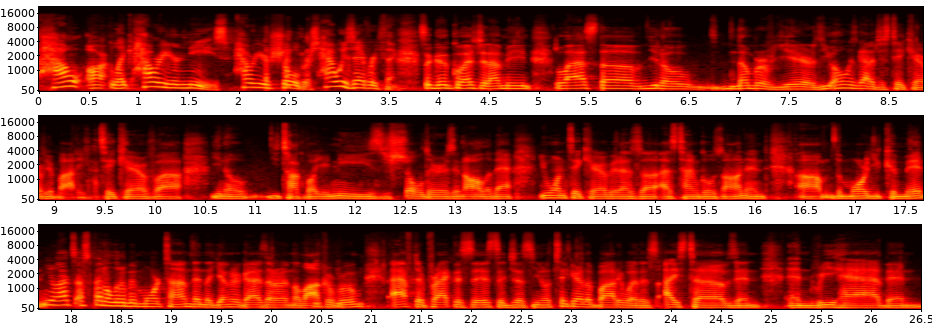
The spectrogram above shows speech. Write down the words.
how are like how are your knees? How are your shoulders? How is everything? It's a good question. I mean last uh, you know number of years you always got to just take care of your body. Take care of uh, you know you talk about your knees your shoulders and all of that. You want to take care of it as uh, as time goes on and um, the more you commit you know I, I spend a little bit more time than the younger guys that are in the locker room after practices to just you know take care of the body whether it's ice tubs and and rehab and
